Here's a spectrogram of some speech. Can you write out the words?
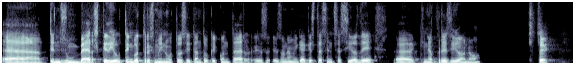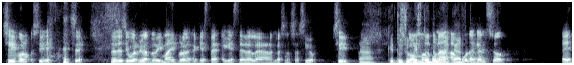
eh, tens un vers que diu tengo tres minutos y tanto que contar. És, és una mica aquesta sensació de eh, quina pressió, no? Sí, sí, bueno, sí. sí. No sé si ho he arribat a dir mai, però aquesta, aquesta era la, la sensació. Sí. Ah, que tu jugues tota una, una carta. Amb una cançó... Eh?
